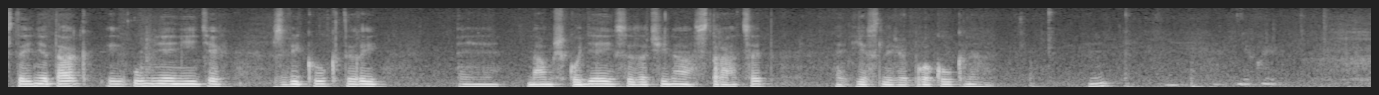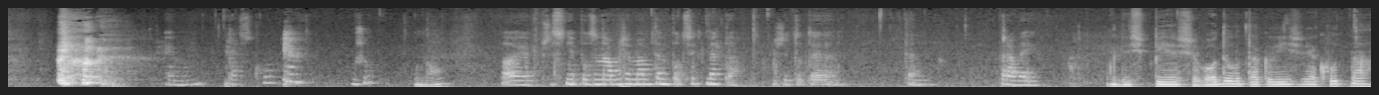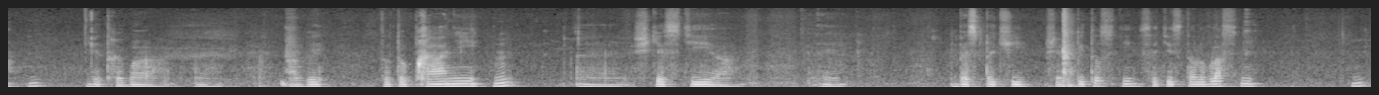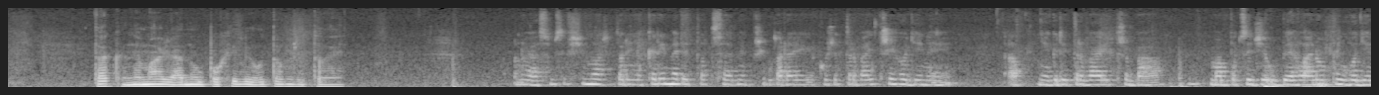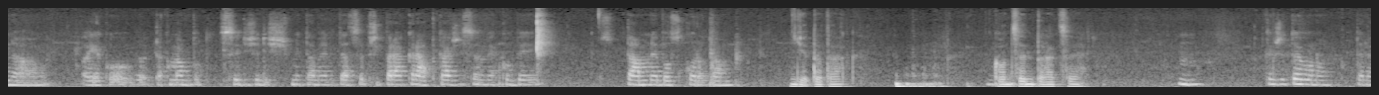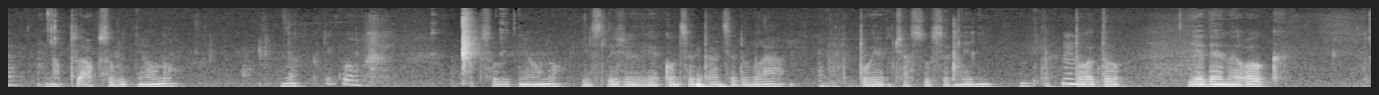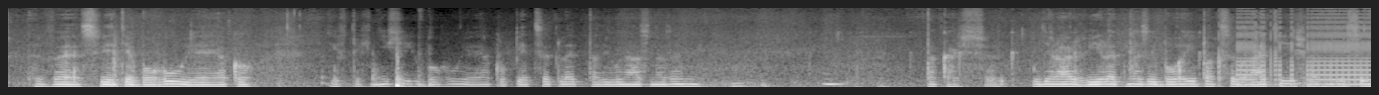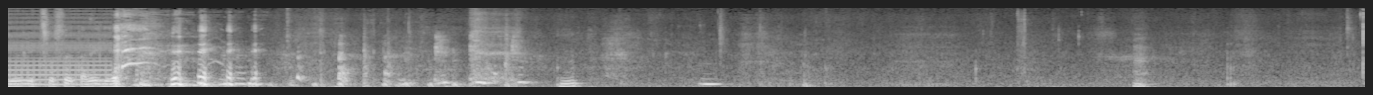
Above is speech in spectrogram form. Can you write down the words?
Stejně tak i umění těch zvyků, který eh, nám škodějí, se začíná ztrácet, eh, jestliže prokoukneme. Hm? Děkuji. Já mám otázku. Můžu? No. A jak přesně poznám, že mám ten pocit meta, že to je ten pravej. Když piješ vodu, tak víš, jak chutná. Hm? Je třeba, eh, aby toto prání hm? eh, štěstí a eh, bezpečí všech bytostí se ti stalo vlastní. Hm? Tak nemá žádnou pochyby o tom, že to je. Ano, já jsem si všimla, že tady některé meditace mi připadají, jako že trvají tři hodiny a někdy trvají třeba, mám pocit, že uběhla jenom půl hodina. Jako, tak mám pocit, že když mi ta meditace připadá krátká, že jsem jakoby tam nebo skoro tam. Je to tak? Koncentrace. Mhm. Takže to je ono, teda. No, absolutně ono. No. Děkuju. Absolutně ono. Jestliže je koncentrace dobrá, pojem času se mění. Hmm. Proto jeden rok ve světě bohů je jako, i v těch nižších bohů je jako 500 let tady u nás na zemi. Tak až uděláš výlet mezi bohy, pak se vrátíš a se divit, co se tady děje.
